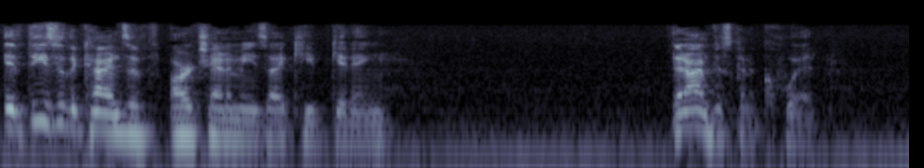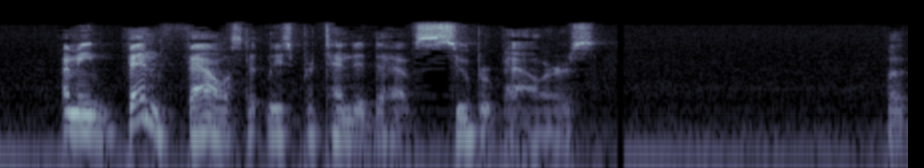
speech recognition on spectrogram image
If these are the kinds of arch enemies I keep getting, then I'm just gonna quit. I mean, Ben Faust at least pretended to have superpowers. But.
